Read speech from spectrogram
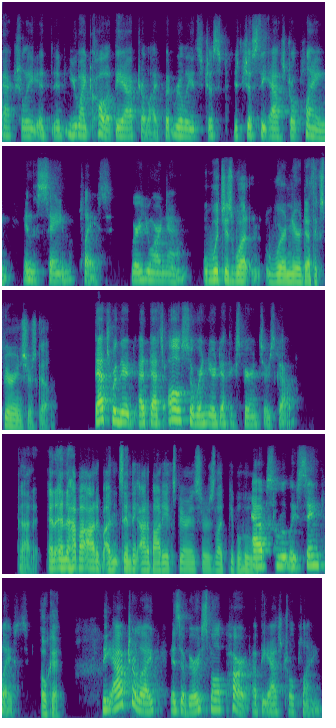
actually it, it, you might call it the afterlife but really it's just it's just the astral plane in the same place where you are now which is what where near death experiencers go that's where they're uh, that's also where near death experiencers go got it and and how about out of same thing out of body experiencers like people who absolutely same place okay the afterlife is a very small part of the astral plane.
